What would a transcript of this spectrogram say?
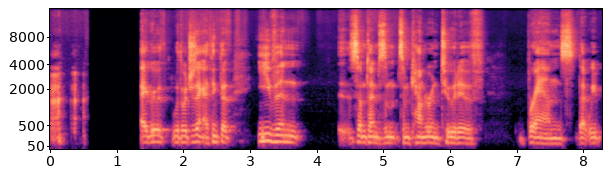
I agree with, with what you're saying. I think that even uh, sometimes some, some counterintuitive brands that we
